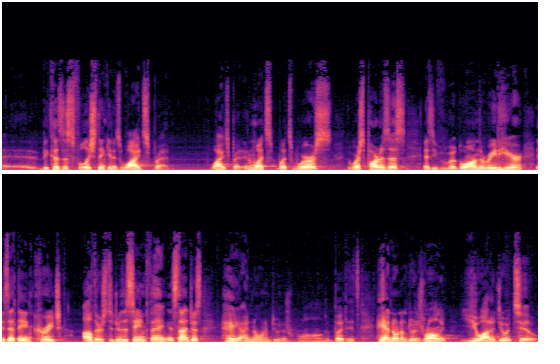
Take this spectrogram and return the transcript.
uh, because this foolish thinking is widespread. Widespread. And what's, what's worse, the worst part is this, as you go on to read here, is that they encourage others to do the same thing. It's not just, hey, I know what I'm doing is wrong, but it's, hey, I know what I'm doing is wrong, and you ought to do it too.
